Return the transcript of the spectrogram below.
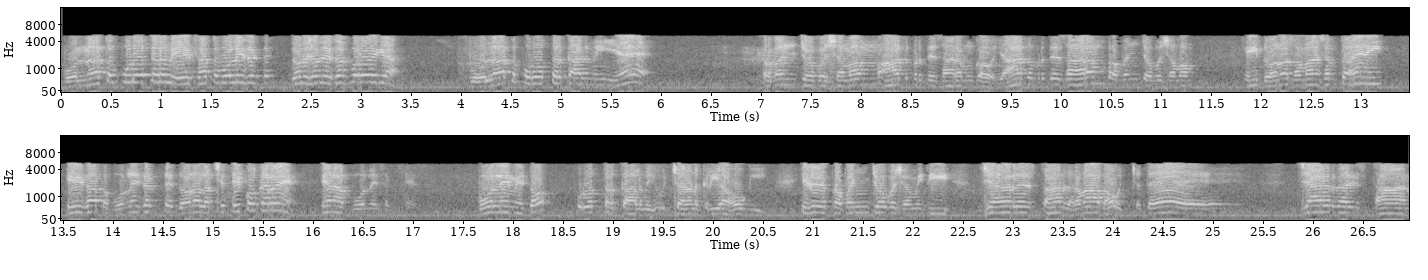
बोलना तो पूर्वोत्तर में एक साथ तो बोल नहीं सकते। दोनों शब्द एक साथ बोलोगे क्या? बोलना तो पूर्वोत्तर काल में ही है। प्रपंचोपशम आत्म प्रत्यसारम कहो। आत्म प्रत्यसारम प्रपंचोपशम यही दोनों समान शब्द तो है नहीं। एक साथ तो बोल नहीं सकते। दोनों लक्ष्य एक को कर रहे हैं। या ना बोल नहीं सकते बोलने में तो पूर्वोत्तर काल में ही उच्चारण क्रिया होगी। इसलिए प्रपंचोपमिति जागृत स्थान धर्माभाव उच्चते। जागृत स्थान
